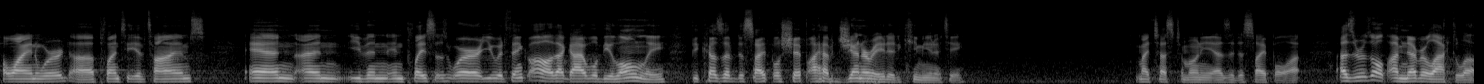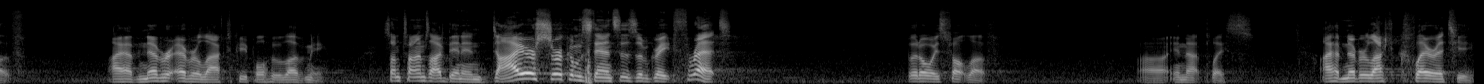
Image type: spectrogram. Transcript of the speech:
Hawaiian word, uh, plenty of times. And, and even in places where you would think, oh, that guy will be lonely, because of discipleship, I have generated community. My testimony as a disciple. As a result, I've never lacked love. I have never, ever lacked people who love me. Sometimes I've been in dire circumstances of great threat, but always felt love uh, in that place. I have never lacked clarity.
